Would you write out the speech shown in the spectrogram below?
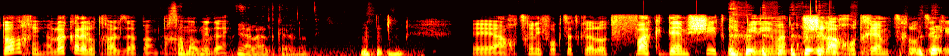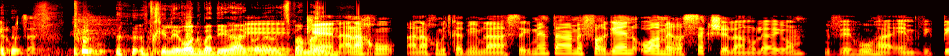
טוב אחי, אני לא אקלל אותך על זה הפעם, אתה חמוד. מדי. יאללה, אל תקלל אותי. אה, אנחנו צריכים לפרוק קצת קללות, fuck damn shit, קיבינימט, של האחותכם, צריך להוציא כאילו קצת. התחיל לירוק בדירה, כל הרצפה מים. כן, אנחנו, אנחנו מתקדמים לסגמנט המפרגן או המרסק שלנו להיום, והוא ה-MVP.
